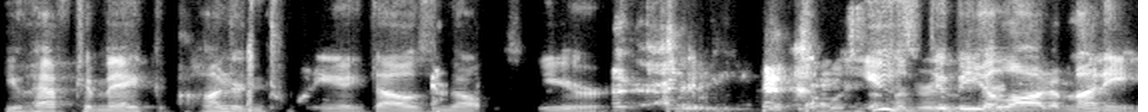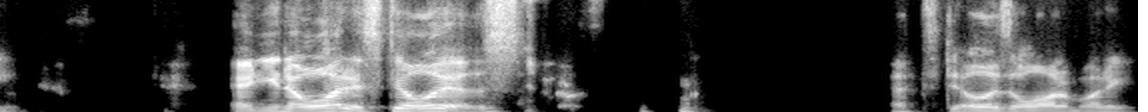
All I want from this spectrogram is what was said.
you have to make $128,000 a year. It used to be a lot of money. And you know what? It still is. That still is a lot of money.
